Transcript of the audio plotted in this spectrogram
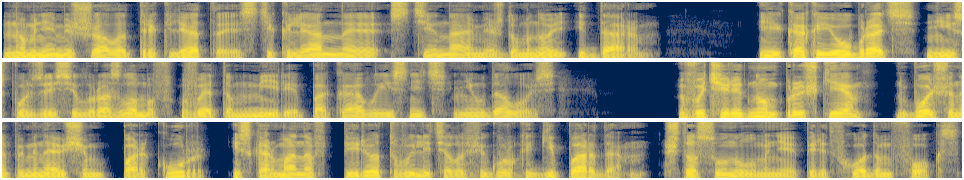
но мне мешала треклятая стеклянная стена между мной и даром. И как ее убрать, не используя силу разломов в этом мире, пока выяснить не удалось. В очередном прыжке больше напоминающим паркур, из кармана вперед вылетела фигурка гепарда, что сунул мне перед входом Фокс,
